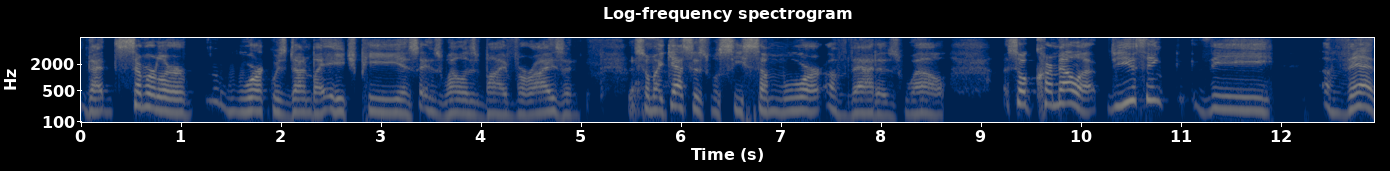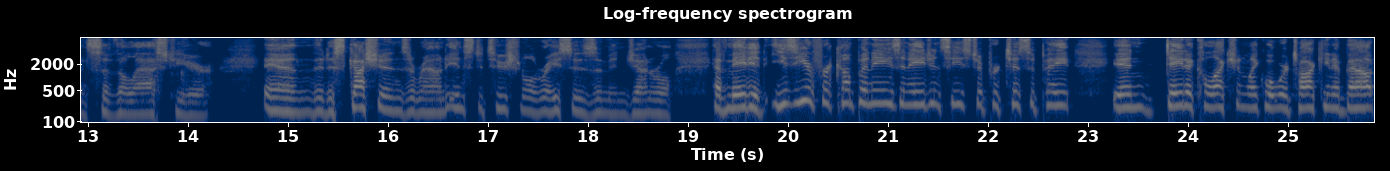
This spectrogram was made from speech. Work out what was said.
that similar work was done by HP as, as well as by Verizon. Yes. So my guess is we'll see some more of that as well. So Carmela, do you think the events of the last year and the discussions around institutional racism in general have made it easier for companies and agencies to participate in data collection like what we're talking about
